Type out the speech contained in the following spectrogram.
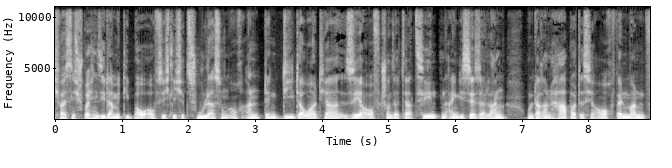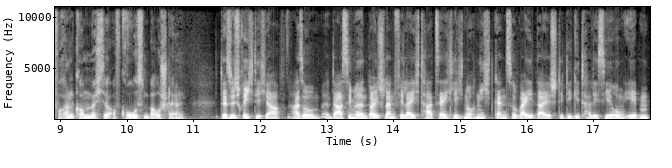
ich weiß nicht, sprechen Sie damit die bauaufsichtliche Zulassung auch an? Denn die dauert ja sehr oft, schon seit Jahrzehnten, eigentlich sehr, sehr lang. Und daran hapert es ja auch, wenn man vorankommen möchte auf großen Baustellen. Das ist richtig, ja. Also da sind wir in Deutschland vielleicht tatsächlich noch nicht ganz so weit. Da ist die Digitalisierung eben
